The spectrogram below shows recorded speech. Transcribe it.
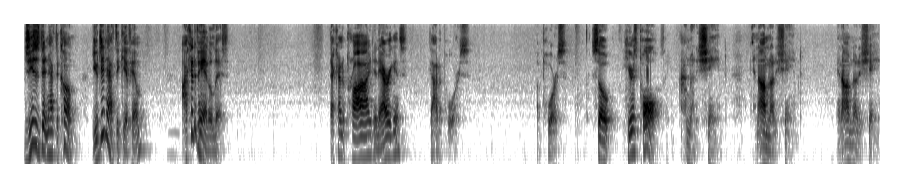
Jesus didn't have to come. You didn't have to give him. I could have handled this. That kind of pride and arrogance, God abhors. Abhors. So here's Paul I'm not ashamed, and I'm not ashamed, and I'm not ashamed,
